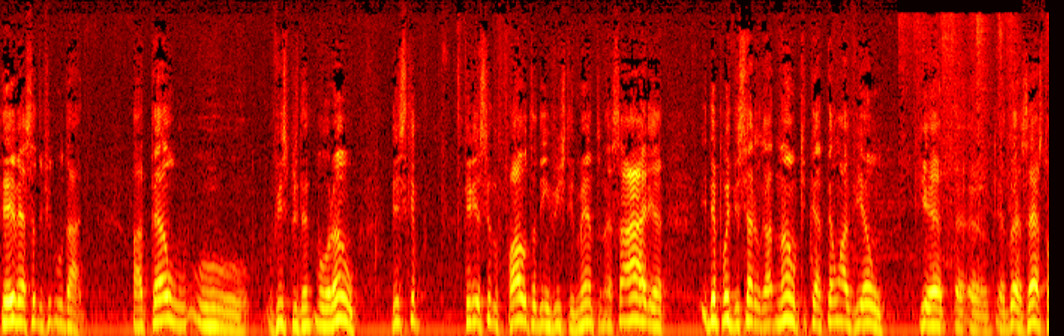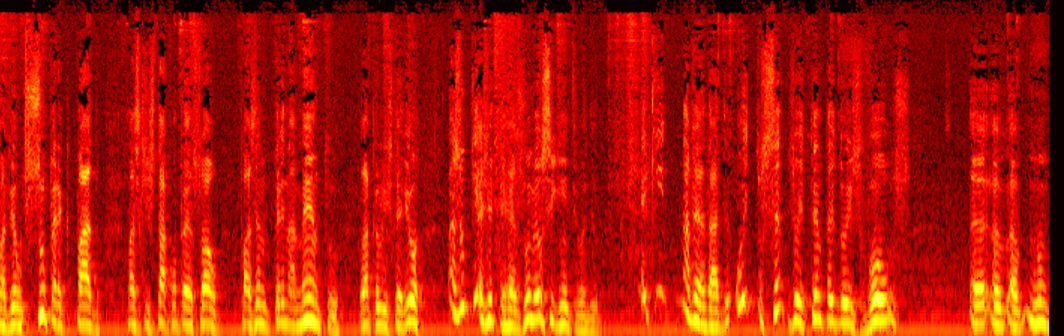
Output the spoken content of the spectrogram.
Teve essa dificuldade. Até o, o o vice-presidente Mourão disse que teria sido falta de investimento nessa área, e depois disseram, não, que tem até um avião que é, é, é, é do Exército, um avião super equipado, mas que está com o pessoal fazendo treinamento lá pelo exterior. Mas o que a gente resume é o seguinte, Vanildo, é que, na verdade, 882 voos é, é, num,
